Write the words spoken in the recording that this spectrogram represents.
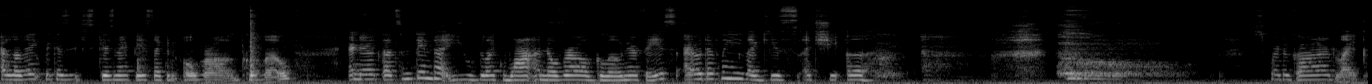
I love it because it just gives my face like an overall glow and if that's something that you like want an overall glow in your face i would definitely like use a cheek uh swear to god like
